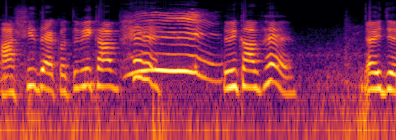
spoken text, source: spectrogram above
হাসি দেখো। তুমি খাবে? তুমি খাবে? এই যে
